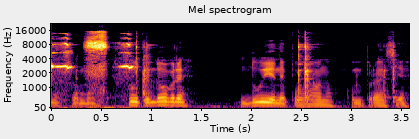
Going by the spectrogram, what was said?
ну що, чути добре, дує непогано компресія.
